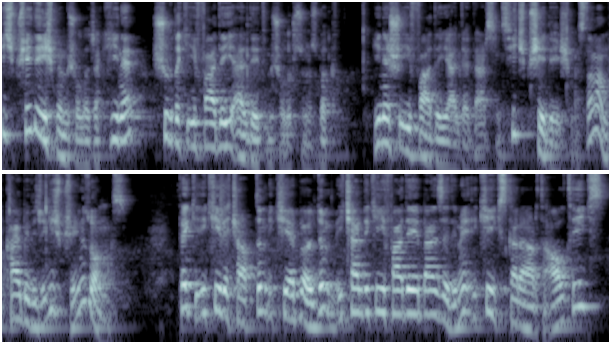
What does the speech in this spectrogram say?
hiçbir şey değişmemiş olacak. Yine şuradaki ifadeyi elde etmiş olursunuz bakın. Yine şu ifadeyi elde edersiniz. Hiçbir şey değişmez tamam mı? Kaybedecek hiçbir şeyiniz olmaz. Peki 2 ile çarptım 2'ye böldüm. İçerideki ifadeye benzedi mi? 2x kare artı 6x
